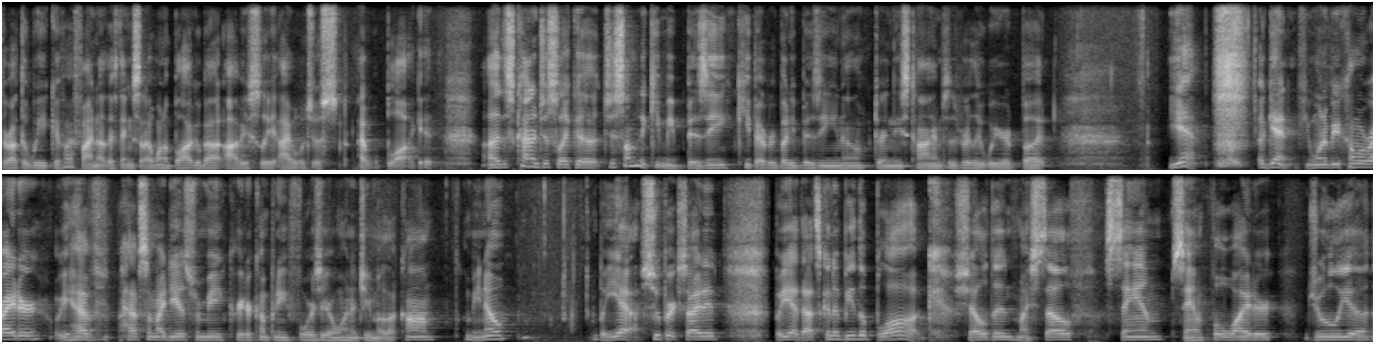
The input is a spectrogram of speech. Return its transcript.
throughout the week, if I find other things that I want to blog about, obviously I will just I will blog it. Uh, it's kind of just like a just something to keep me busy, keep everybody busy. You know, during these times is really weird, but yeah. Again, if you want to become a writer or you have have some ideas for me, creatorcompany401 at gmail.com. Let me know. But yeah, super excited. But yeah, that's going to be the blog. Sheldon, myself, Sam, Sam Fullwider, Julia.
